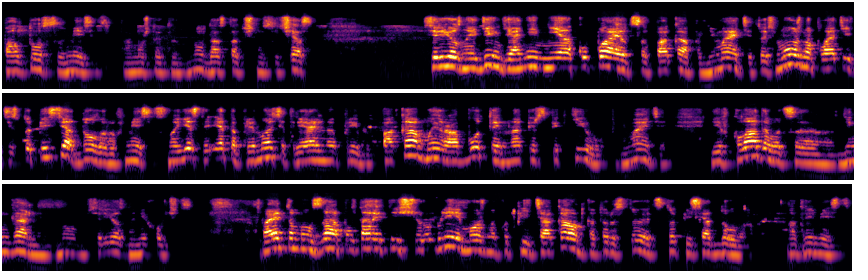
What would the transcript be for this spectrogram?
полтос в месяц, потому что это ну, достаточно сейчас серьезные деньги, они не окупаются пока, понимаете? То есть можно платить и 150 долларов в месяц, но если это приносит реальную прибыль. Пока мы работаем на перспективу, понимаете? И вкладываться деньгами, ну, серьезно не хочется. Поэтому за полторы тысячи рублей можно купить аккаунт, который стоит 150 долларов на три месяца.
